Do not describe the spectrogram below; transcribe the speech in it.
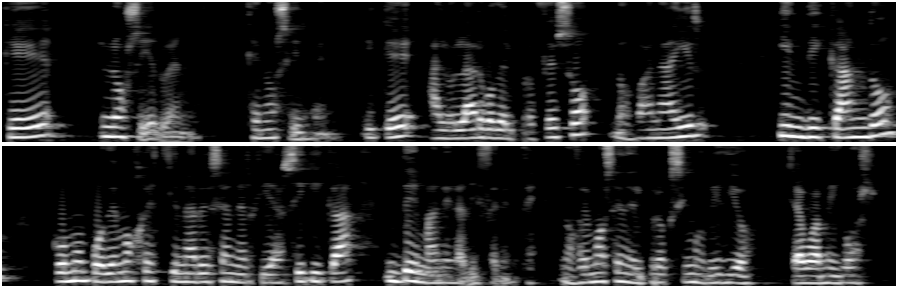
que no sirven, que no sirven y que a lo largo del proceso nos van a ir indicando cómo podemos gestionar esa energía psíquica de manera diferente. Nos vemos en el próximo vídeo. Chao amigos.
